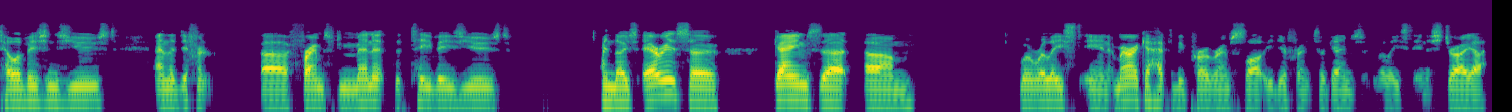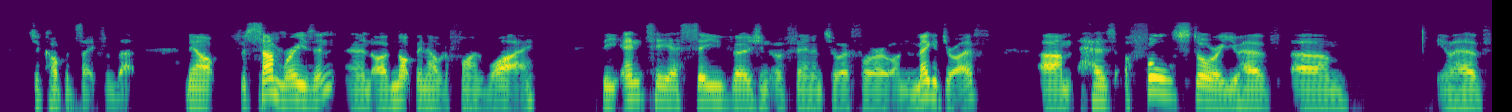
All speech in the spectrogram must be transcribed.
televisions used and the different uh, frames per minute that TVs used in those areas. So games that um, were released in America had to be programmed slightly different to games released in Australia to compensate from that. Now, for some reason, and I've not been able to find why, the NTSC version of Phantom 2040 on the Mega Drive um, has a full story. You have um, you have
